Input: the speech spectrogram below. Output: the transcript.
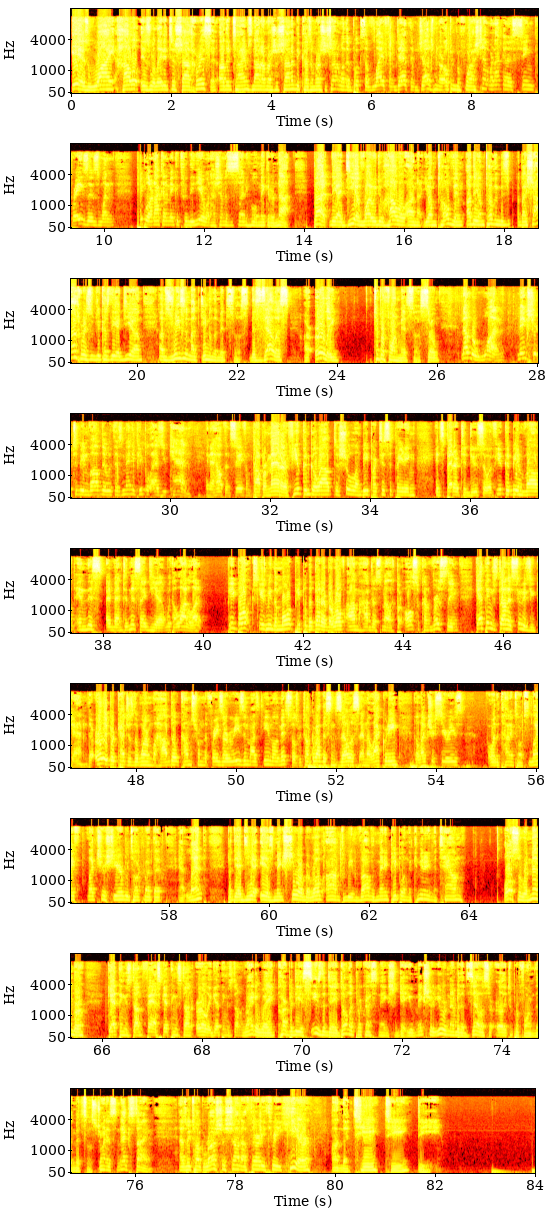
is why Hallel is related to Shacharis and other times not on Rosh Hashanah because on Rosh Hashanah when the books of life and death and judgment are open before Hashem, we're not going to sing praises when people are not going to make it through the year when Hashem is deciding who will make it or not. But the idea of why we do Hallel on Yom Tovim, other Yom Tovim is by Shacharis is because the idea of Zrizim Makdim the mitzvahs. The zealous are early to perform mitzvahs. So, number one, make sure to be involved with as many people as you can in a health and safe and proper manner. If you could go out to shul and be participating, it's better to do so. If you could be involved in this event, in this idea, with a lot, a lot of people, excuse me, the more people the better. Barov am hadras melech. But also conversely, get things done as soon as you can. The early bird catches the worm. Lahavdil comes from the phrase reason mazdim mitzvos. We talk about this in Zealous and Alacrity, the lecture series or the Tani Talks Life lecture shiur. We talk about that at length. But the idea is make sure Barov Am to be involved with many people in the community, in the town. Also remember, get things done fast, get things done early, get things done right away. Carpe diem, seize the day. Don't let procrastination get you. Make sure you remember that zealous are early to perform the mitzvahs. Join us next time as we talk Rosh Hashanah 33 here on the TTD.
